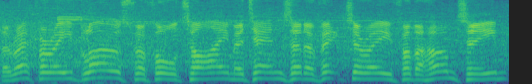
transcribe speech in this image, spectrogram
The referee blows for full time. It ends at a victory for the home team.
